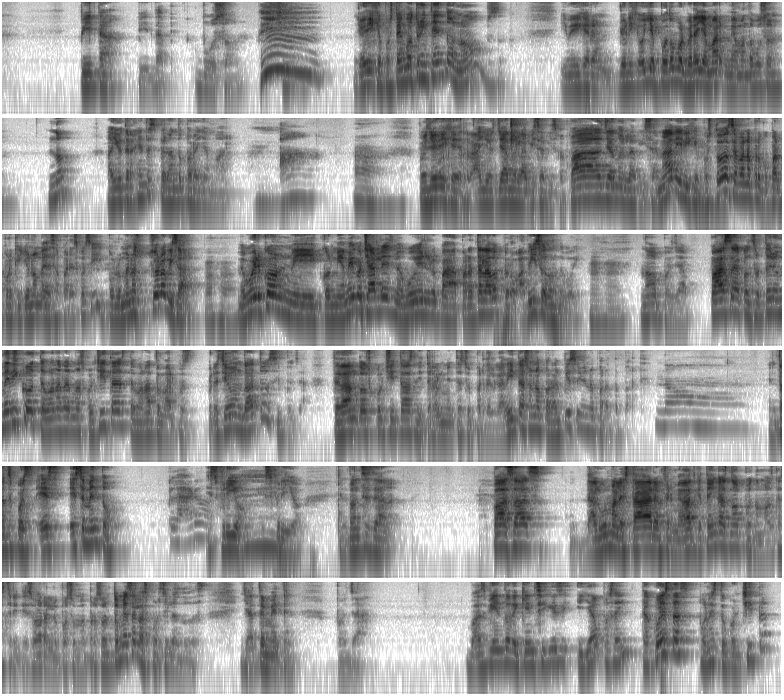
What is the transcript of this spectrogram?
Pita, pita, pita, buzón. Yo dije, pues tengo otro intento, ¿no? Pues, y me dijeron, yo le dije, oye, ¿puedo volver a llamar? Me mandó buzón. No, hay otra gente esperando para llamar. Ah. Ah. Pues yo dije, rayos, ya no le avisa a mis papás, ya no le avisa a nadie. dije, pues todos se van a preocupar porque yo no me desaparezco así. Por lo menos suelo avisar. Ajá. Me voy a ir con mi, con mi amigo Charles, me voy a ir pa- para tal lado, pero aviso dónde voy. No, pues ya. Pasa a consultorio médico, te van a dar unas colchitas, te van a tomar pues presión, datos y pues ya. Te dan dos colchitas literalmente súper delgaditas, una para el piso y una para taparte. No. Entonces pues es, es cemento, Claro. es frío, es frío. Entonces ya pasas, algún malestar, enfermedad que tengas, no, pues nomás gastritis, órale, pues omeprazol, tómeselas por si las dudas. Ya te meten, pues ya. Vas viendo de quién sigues y- ya, pues ahí, te acuestas, pones tu colchita,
